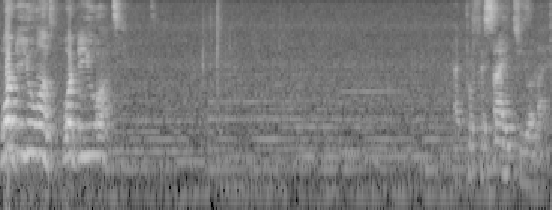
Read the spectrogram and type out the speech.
What do you want? What do you want? Prophesy to your life.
